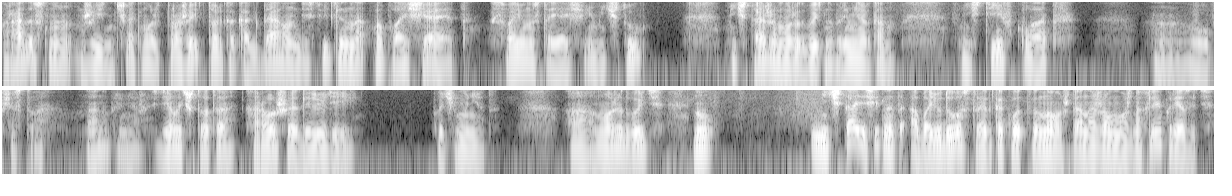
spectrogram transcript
радостную жизнь человек может прожить только когда он действительно воплощает свою настоящую мечту. Мечта же может быть, например, там внести вклад э, в общество, да, например, сделать что-то хорошее для людей. Почему нет? А может быть, ну, мечта действительно это обоюдоострая, это как вот нож, да, ножом можно хлеб резать,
